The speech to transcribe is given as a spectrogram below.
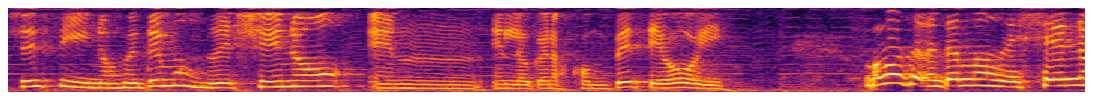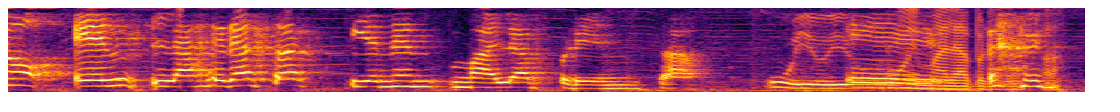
Jessy, nos metemos de lleno en, en lo que nos compete hoy. Vamos a meternos de lleno en las grasas tienen mala prensa. Uy, uy, uy. Muy mala prensa.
